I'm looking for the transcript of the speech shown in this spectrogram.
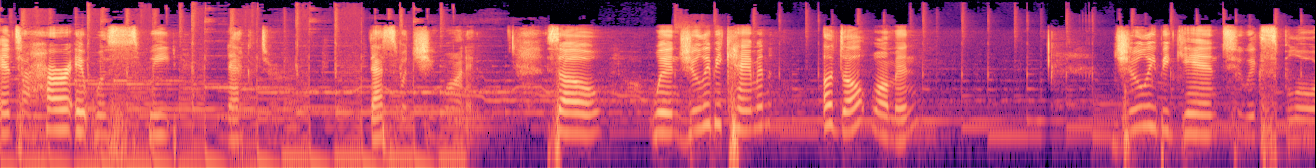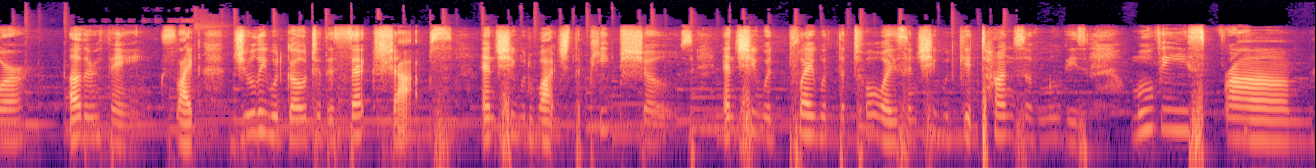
And to her, it was sweet nectar. That's what she wanted. So when Julie became an adult woman, Julie began to explore other things. Like Julie would go to the sex shops and she would watch the peep shows and she would play with the toys and she would get tons of movies. Movies from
